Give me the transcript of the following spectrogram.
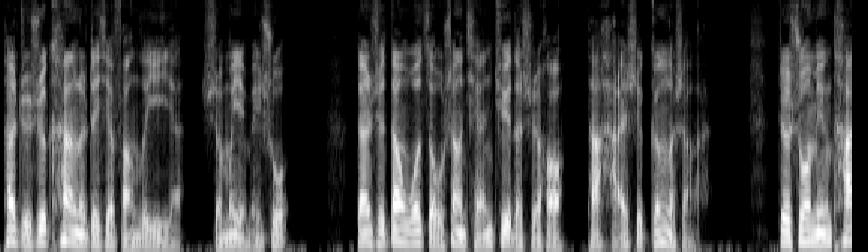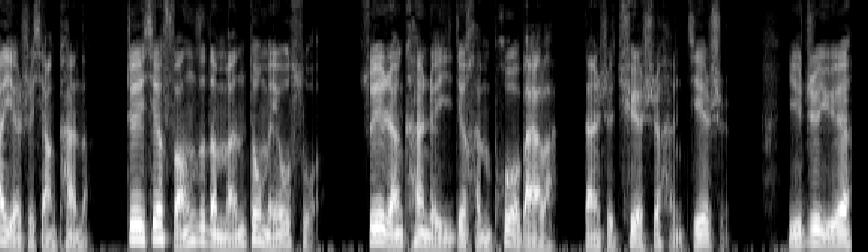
他只是看了这些房子一眼，什么也没说。但是当我走上前去的时候，他还是跟了上来。这说明他也是想看的。这些房子的门都没有锁，虽然看着已经很破败了，但是确实很结实，以至于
